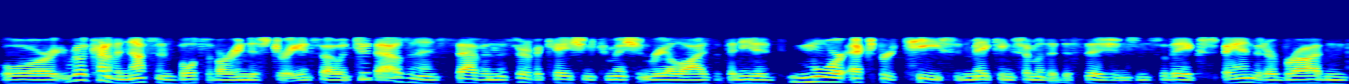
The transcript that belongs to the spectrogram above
or really kind of the nuts and bolts of our industry. And so in 2007, the Certification Commission realized that they needed more expertise in making some of the decisions. And so they expanded or broadened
